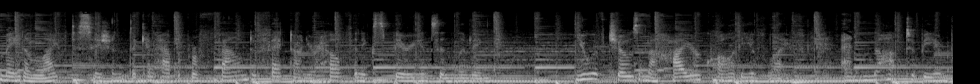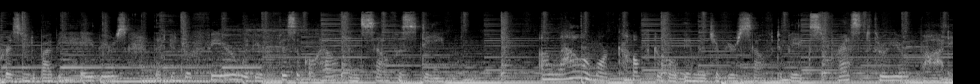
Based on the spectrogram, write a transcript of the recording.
made a life decision that can have a profound effect on your health and experience in living. You have chosen a higher quality of life and not to be imprisoned by behaviors that interfere with your physical health and self esteem. Allow a more comfortable image of yourself to be expressed through your body.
